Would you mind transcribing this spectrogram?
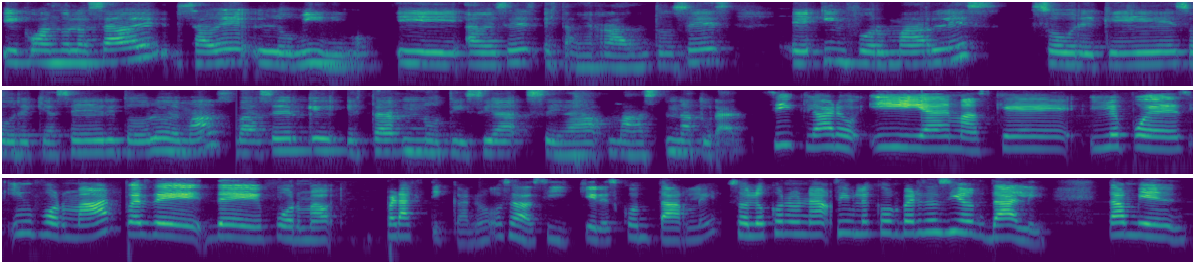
y cuando la sabe, sabe lo mínimo y a veces están errados. Entonces, eh, informarles sobre qué, sobre qué hacer y todo lo demás, va a hacer que esta noticia sea más natural. Sí, claro, y además que le puedes informar pues de, de forma práctica, ¿no? O sea, si quieres contarle, solo con una simple conversación, dale. También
